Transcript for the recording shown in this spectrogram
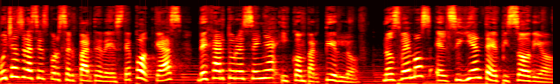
Muchas gracias por ser parte de este podcast, dejar tu reseña y compartirlo. Nos vemos el siguiente episodio.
